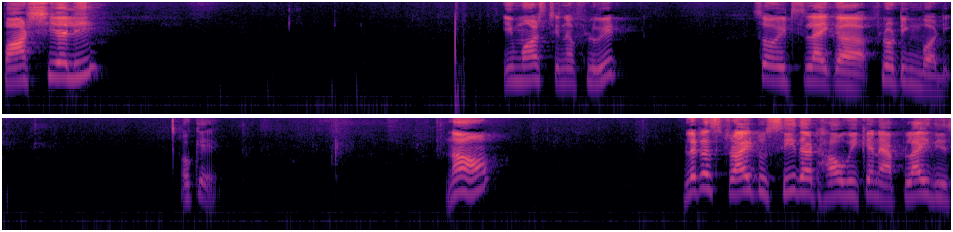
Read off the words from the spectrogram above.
partially immersed in a fluid. So, it is like a floating body. Okay. Now, let us try to see that how we can apply this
